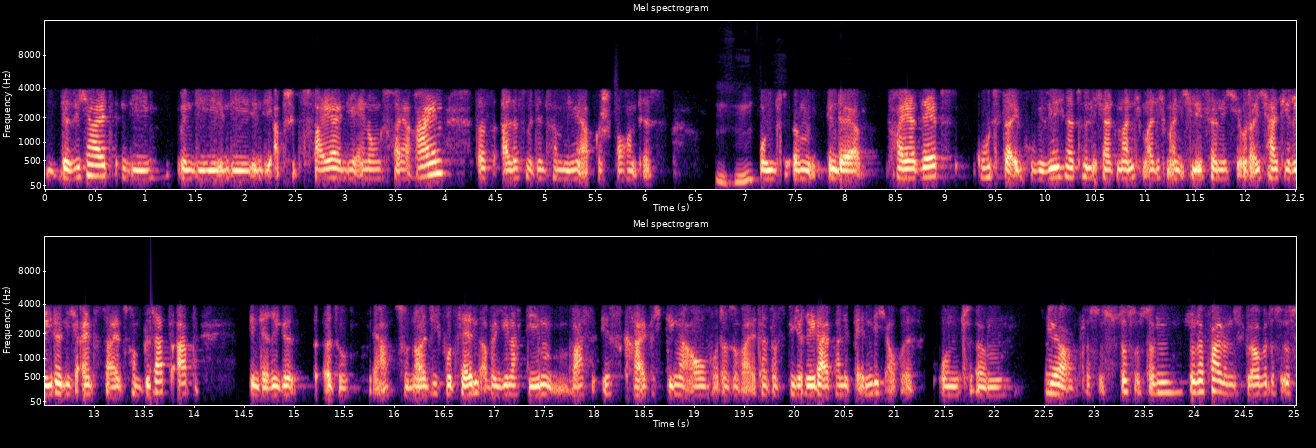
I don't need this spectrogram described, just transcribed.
der Sicherheit in die in die in die in die Abschiedsfeier, in die Erinnerungsfeier rein, dass alles mit den Familien abgesprochen ist. Mhm. Und ähm, in der Feier selbst Gut, da improvisiere ich natürlich halt manchmal. Ich meine, ich lese ja nicht oder ich halte die Rede nicht eins zu eins vom Blatt ab in der Regel, also ja, zu 90 Prozent, aber je nachdem, was ist, greife ich Dinge auf oder so weiter, dass die Rede einfach lebendig auch ist. Und ähm, ja, das ist, das ist dann so der Fall. Und ich glaube, das ist,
